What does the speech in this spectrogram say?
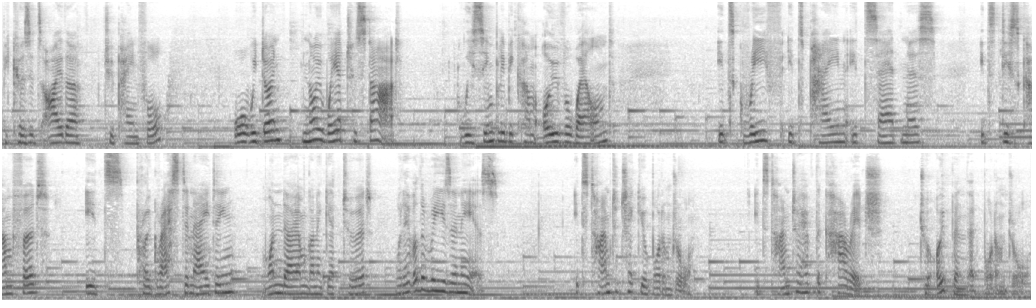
because it's either too painful or we don't know where to start. We simply become overwhelmed. It's grief, it's pain, it's sadness, it's discomfort, it's procrastinating. One day I'm going to get to it. Whatever the reason is, it's time to check your bottom drawer. It's time to have the courage to open that bottom drawer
